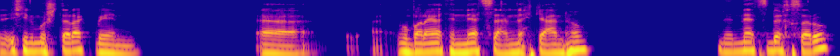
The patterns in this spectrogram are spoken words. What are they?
الشيء المشترك بين آه، مباريات النتس اللي عم نحكي عنهم إن النتس بيخسروا؟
